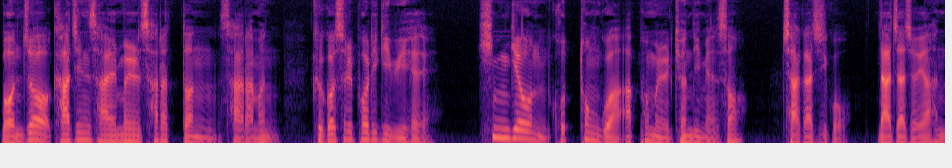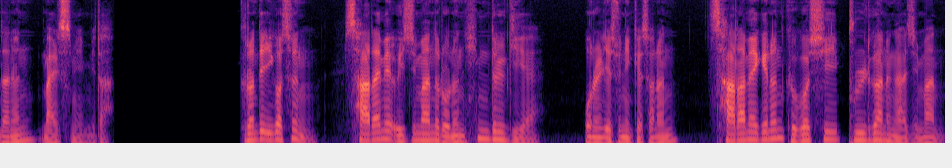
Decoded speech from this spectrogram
먼저 가진 삶을 살았던 사람은 그것을 버리기 위해 힘겨운 고통과 아픔을 견디면서 작아지고 낮아져야 한다는 말씀입니다. 그런데 이것은 사람의 의지만으로는 힘들기에 오늘 예수님께서는 사람에게는 그것이 불가능하지만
